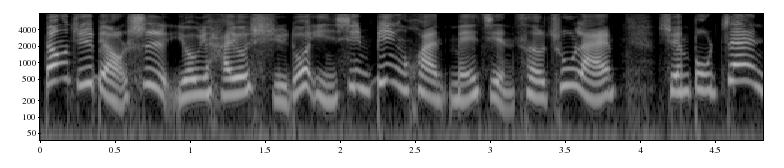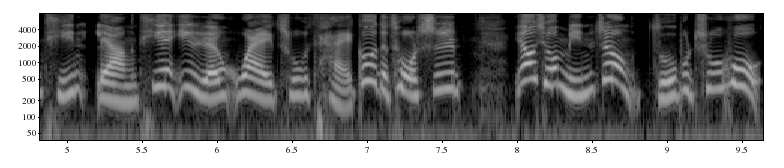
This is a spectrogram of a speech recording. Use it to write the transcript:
当局表示，由于还有许多隐性病患没检测出来，宣布暂停两天一人外出采购的措施，要求民众足不出户，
